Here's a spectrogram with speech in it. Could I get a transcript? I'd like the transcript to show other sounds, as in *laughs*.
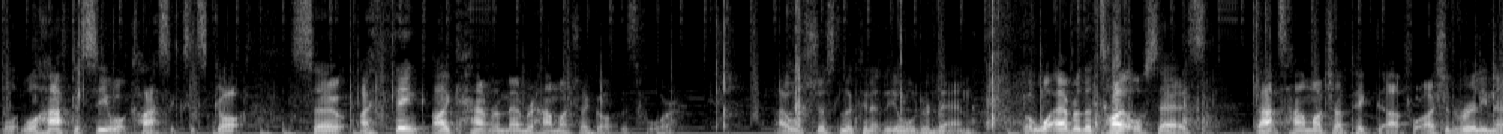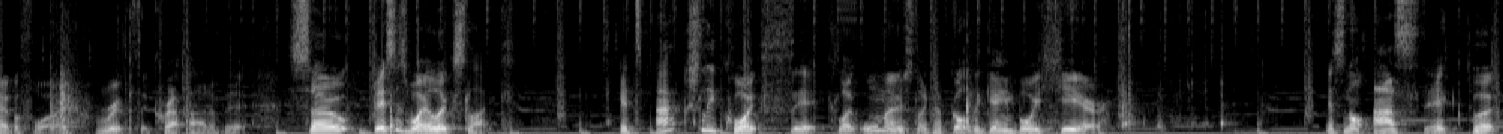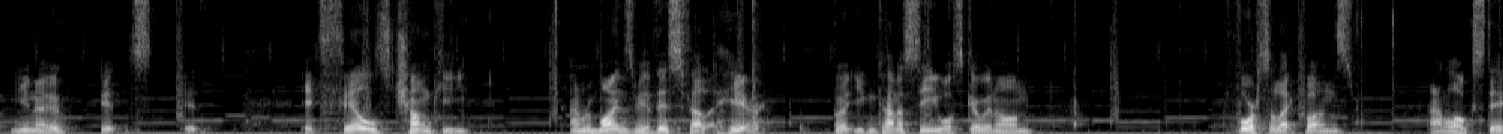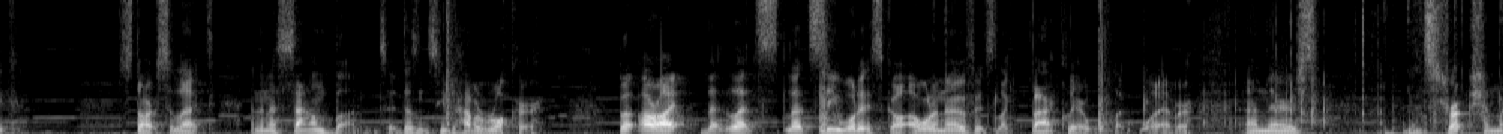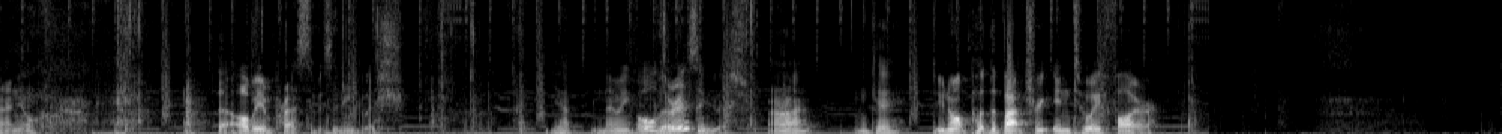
We'll have to see what classics it's got. So I think, I can't remember how much I got this for. I was just looking at the order then. But whatever the title says, that's how much I picked it up for. I should really know before I rip the crap out of it. So this is what it looks like. It's actually quite thick, like almost like I've got the Game Boy here it's not as thick, but you know, it's it it feels chunky and reminds me of this fella here. But you can kind of see what's going on. Four select buttons, analog stick, start select, and then a sound button. So it doesn't seem to have a rocker. But all right, let's let's see what it's got. I want to know if it's like backlit or like whatever. And there's an instruction manual that I'll be impressed if it's in English. Yep, knowing. Oh, there is English. All right. Okay. Do not put the battery into a fire.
